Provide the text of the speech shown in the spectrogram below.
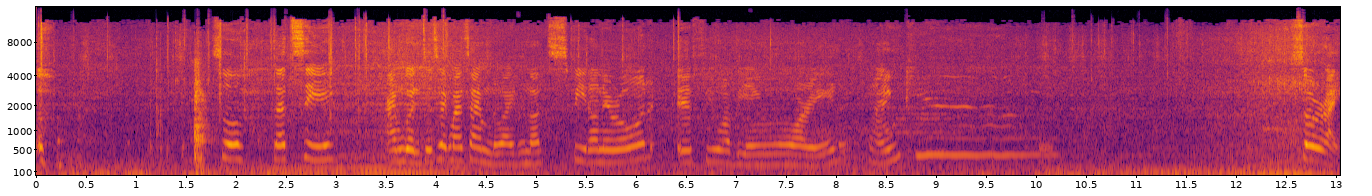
Ugh. So let's see. I'm going to take my time though. I do not speed on the road if you are being worried. Thank you. So right,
